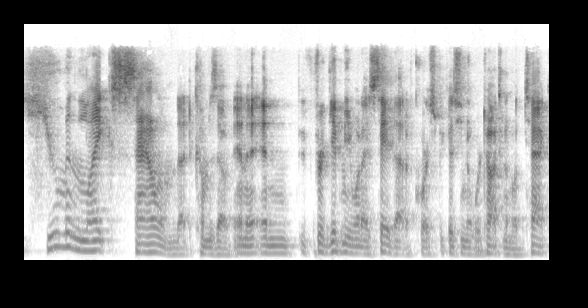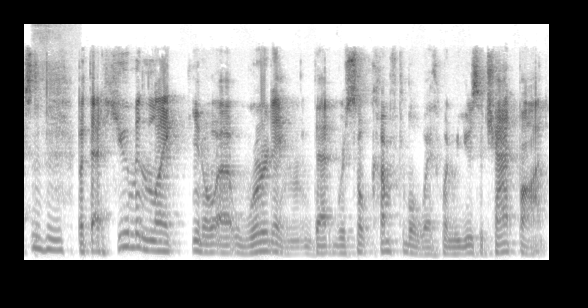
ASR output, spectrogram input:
human-like sound that comes out, and and forgive me when I say that, of course, because you know we're talking about text, mm-hmm. but that human-like, you know. Uh, wording that we're so comfortable with when we use a chatbot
